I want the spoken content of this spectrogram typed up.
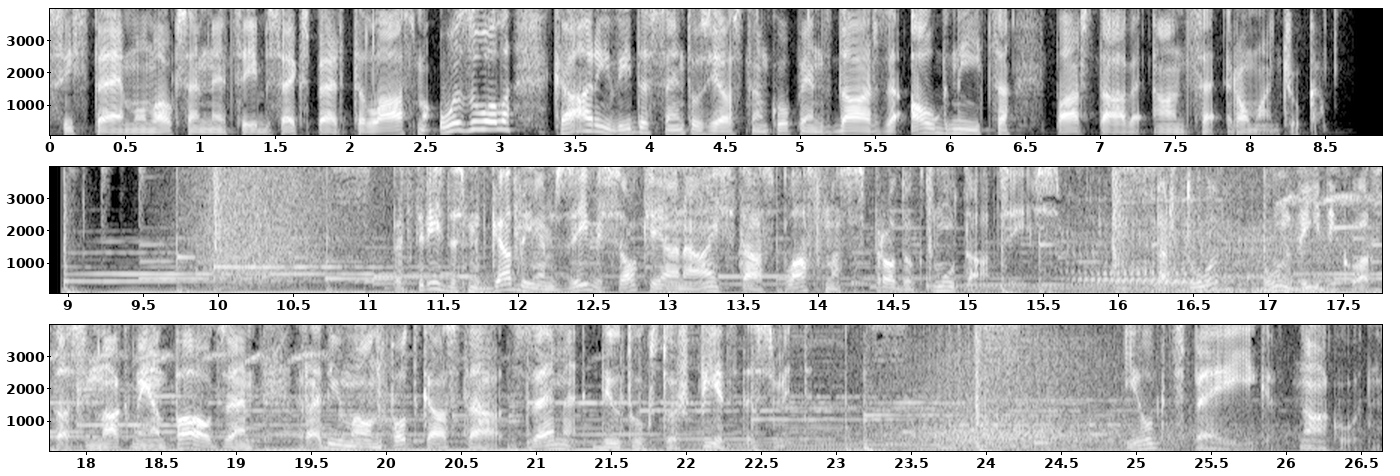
sistēma un lauksaimniecības eksperta Lāsma Ozola, kā arī vidas entuziasta un kopienas dārza augnīca pārstāve Anse Romančuka. Pēc 30 gadiem zivis okeānā aizstās plastmasas produktu mutācijas. Par to un vidi, ko atstāsim nākamajām paudzēm, radījumā un podkāstā Zeme 2050. Ilgtspējīga nākotne.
